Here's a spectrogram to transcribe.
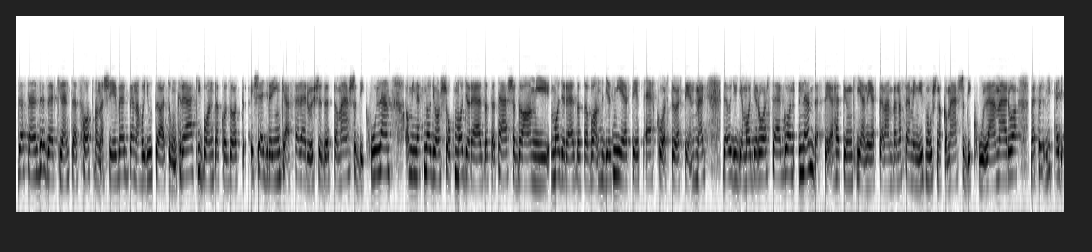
de aztán az 1960-as években, ahogy utaltunk rá, kibontakozott és egyre inkább felerősödött a második hullám, aminek nagyon sok magyarázata, társadalmi magyarázata van, hogy ez miért épp ekkor történt meg, de hogy ugye Magyarországon nem beszélhetünk ilyen értelemben a feminizmusnak a második hullámáról, mert itt egy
